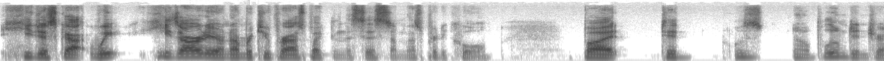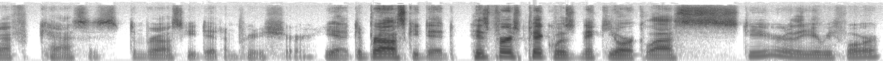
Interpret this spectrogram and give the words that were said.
he just got we. He's already our number two prospect in the system. That's pretty cool. But was no Bloom didn't draft Casas. Dombrowski did. I'm pretty sure. Yeah, Dombrowski did. His first pick was Nick Yorke last year or the year before.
